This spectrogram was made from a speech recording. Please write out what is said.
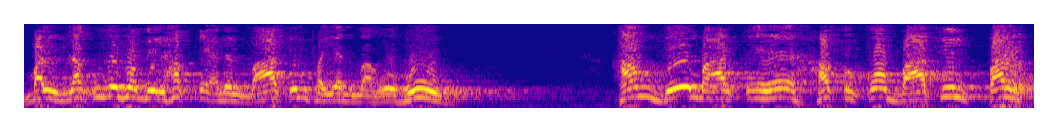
بل نقز و بالحق عدل باطل فید بہو ہم دے مارتے ہیں حق کو باطل پر،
